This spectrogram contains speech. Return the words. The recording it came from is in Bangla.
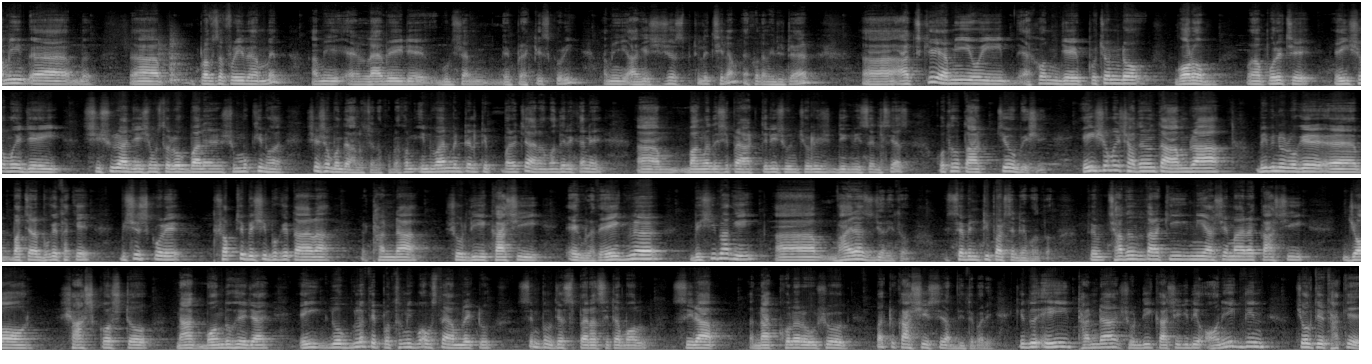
আমি প্রফেসর ফরিদ আহমেদ, আমি ল্যাব এইডে গুলশানে প্র্যাকটিস করি। আমি আগে শিশু হসপিটালে ছিলাম, এখন আমি রিটায়ার্ড আজকে আমি ওই এখন যে প্রচণ্ড গরম পড়েছে, এই সময় যেই শিশুরা যেই সমস্ত রোগবালের সম্মুখীন হয়, সে সম্বন্ধে আলোচনা করব। এখন এনভায়রনমেন্টাল টেম্পারেচার আমাদের এখানে বাংলাদেশে প্রায় আটত্রিশ, উনচল্লিশ ডিগ্রি সেলসিয়াস কোথাও তার চেয়েও বেশি। এই সময় সাধারণত আমরা বিভিন্ন রোগে বাচ্চারা ভুগে থাকে। বিশেষ করে সবচেয়ে বেশি ভুগে তারা ঠান্ডা, সর্দি, কাশি এগুলাতে। এইগুলো বেশিরভাগই ভাইরাসজনিত সেভেন্টি পার্সেন্টের মতো। তো সাধারণত তারা কী নিয়ে আসে মায়েরা? কাশি, জ্বর, শ্বাসকষ্ট, নাক বন্ধ হয়ে যায়। এই রোগগুলোতে প্রাথমিক অবস্থায় আমরা একটু সিম্পল জাস্ট প্যারাসিটামল সিরাপ নাক খোলার ঔষধ বা একটু কাশির সিরাপ দিতে পারি। কিন্তু এই ঠান্ডা, সর্দি, কাশি যদি অনেক দিন চলতে থাকে,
